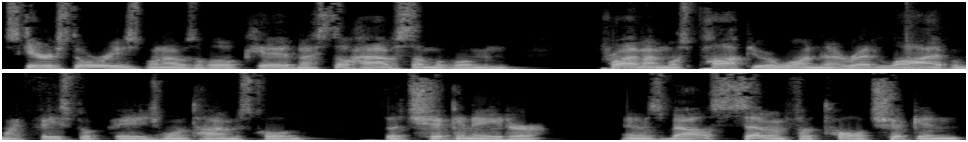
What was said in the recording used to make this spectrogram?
scary stories when I was a little kid and I still have some of them. And probably my most popular one that I read live on my Facebook page one time was called the Chickenator, and it was about seven foot tall chicken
